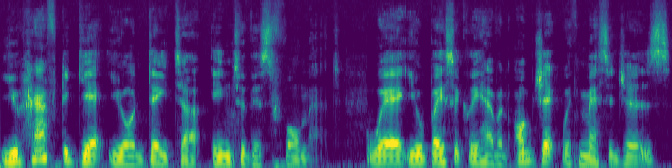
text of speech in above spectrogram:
you have to get your data into this format where you'll basically have an object with messages.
